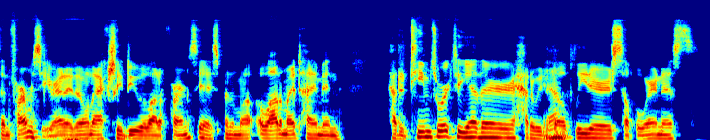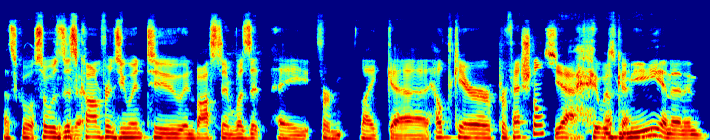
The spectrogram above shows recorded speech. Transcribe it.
than pharmacy. Right? I don't actually do a lot of pharmacy. I spend a lot of my time in how do teams work together? How do we Yeah. develop leaders? Self awareness. That's cool. So was this Yeah. conference you went to in Boston? Was it a for like uh, healthcare professionals? Yeah, it was Okay. me and then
